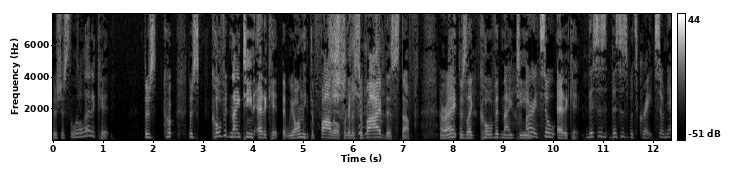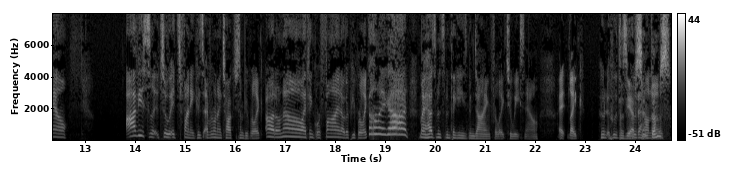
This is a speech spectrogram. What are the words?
There's just a little etiquette. There's co- there's COVID nineteen etiquette that we all need to follow if we're going to survive this stuff. All right. There's like COVID nineteen. All right, so- etiquette. this is this is what's great. So now, obviously, so it's funny because everyone I talk to, some people are like, "Oh, I don't know, I think we're fine." Other people are like, "Oh my god, my husband's been thinking he's been dying for like two weeks now." I, like, who who Does he who have the hell symptoms?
